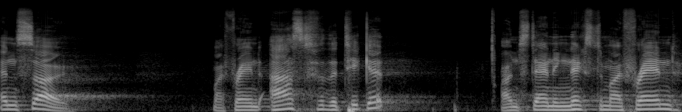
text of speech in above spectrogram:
And so, my friend asks for the ticket. I'm standing next to my friend.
